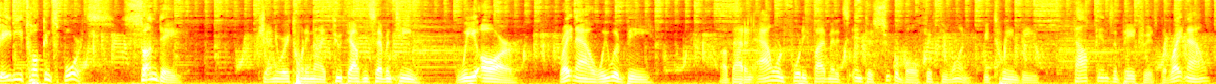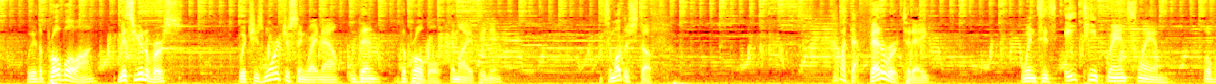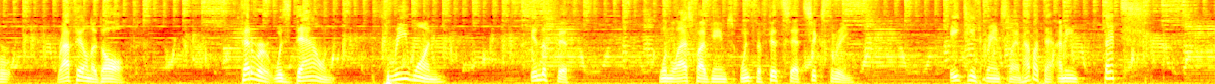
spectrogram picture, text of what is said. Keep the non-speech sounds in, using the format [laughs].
JD Talking Sports, Sunday, January 29th, 2017. We are, right now, we would be about an hour and 45 minutes into Super Bowl 51 between the Falcons and Patriots. But right now, we have the Pro Bowl on, Miss Universe, which is more interesting right now than the Pro Bowl, in my opinion. And some other stuff. How about that Federer today? Wins his 18th Grand Slam over Rafael Nadal. Federer was down 3 1 in the fifth, won the last five games, wins the fifth set 6 3. 18th Grand Slam. How about that? I mean, that's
